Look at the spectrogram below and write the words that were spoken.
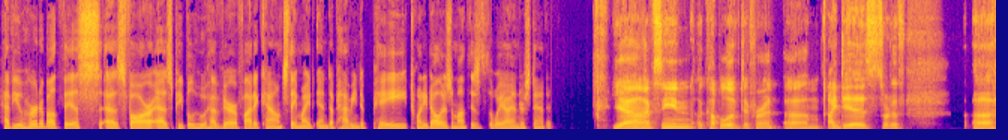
Have you heard about this as far as people who have verified accounts? They might end up having to pay $20 a month, is the way I understand it? Yeah, I've seen a couple of different um, ideas sort of uh,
